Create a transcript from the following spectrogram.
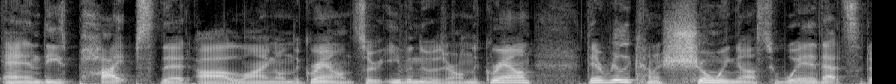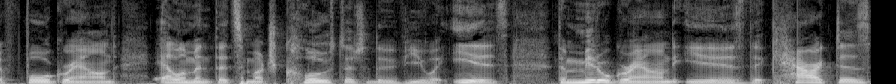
and these pipes that are lying on the ground. So even though they're on the ground, they're really kind of showing us where that sort of foreground element that's much closer to the viewer is. The middle ground is the characters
